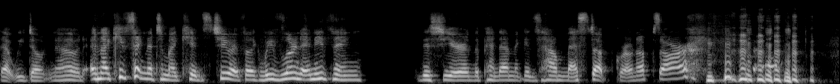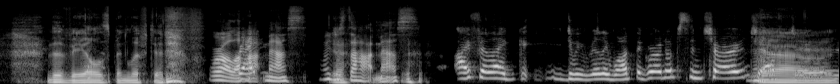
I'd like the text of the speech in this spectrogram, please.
that we don't know. And I keep saying that to my kids too. I feel like we've learned anything this year in the pandemic is how messed up grown-ups are. the veil has been lifted. We're all a Right. hot mess. We're just a hot mess. I feel like, do we really want the grown-ups in charge? Yeah, after,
